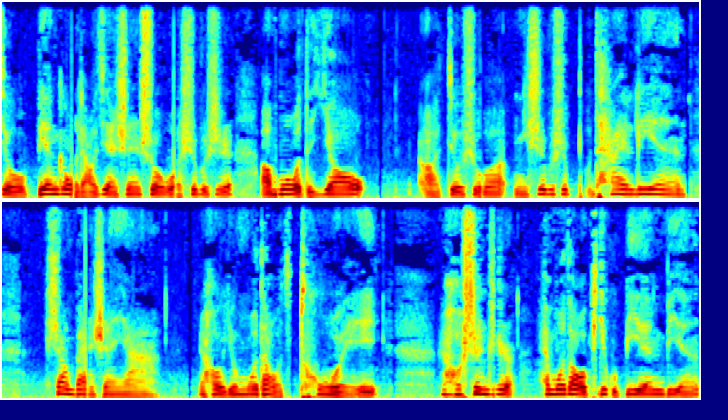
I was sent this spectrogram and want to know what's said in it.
就边跟我聊健身，说我是不是啊摸我的腰，啊就说你是不是不太练上半身呀？然后又摸到我的腿，然后甚至还摸到我屁股边边，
